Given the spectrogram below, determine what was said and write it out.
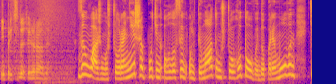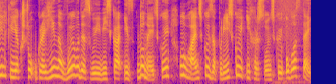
и председатель Рады. Зауважимо, що раніше Путін оголосив ультиматум, що готовий до перемовин тільки якщо Україна виведе свої війська із Донецької, Луганської, Запорізької і Херсонської областей.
